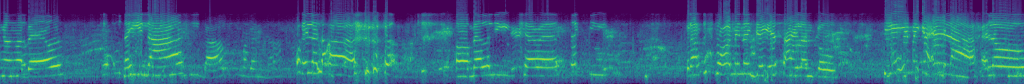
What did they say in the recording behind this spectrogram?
Nga nga, Bells. Nahida. Nahida? Maganda. Pakilala ka. uh, Melanie Cheres. Sexy. Practice po kami ng JS Island Coast. Si Micaela. Hello.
